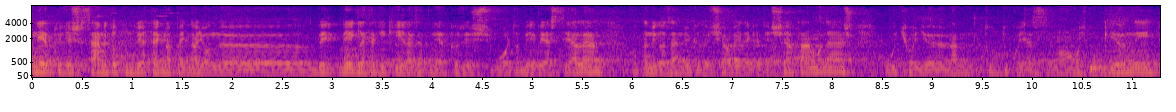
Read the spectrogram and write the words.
mérkőzésre számítottunk, ugye tegnap egy nagyon végletekig kiélezett mérkőzés volt a BVSC ellen, ott nem igazán működött se a védekezés, se a támadás, úgyhogy nem tudtuk, hogy ez van, hogy fog kijönni.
